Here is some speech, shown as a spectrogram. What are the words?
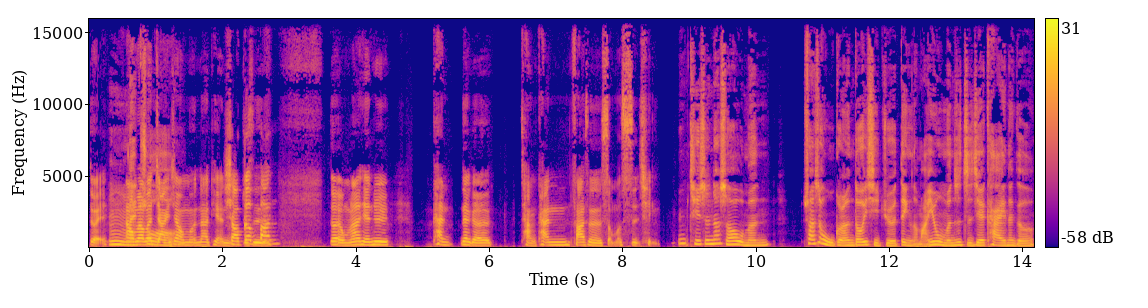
对，嗯，那我们要不要讲一下我们那天小就是跟班，对，我们那天去看那个场刊发生了什么事情。嗯，其实那时候我们算是五个人都一起决定了嘛，因为我们是直接开那个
